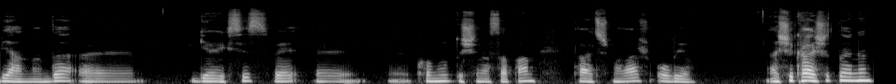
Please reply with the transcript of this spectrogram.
bir anlamda gereksiz ve konu dışına sapan tartışmalar oluyor. Aşı karşıtlarının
